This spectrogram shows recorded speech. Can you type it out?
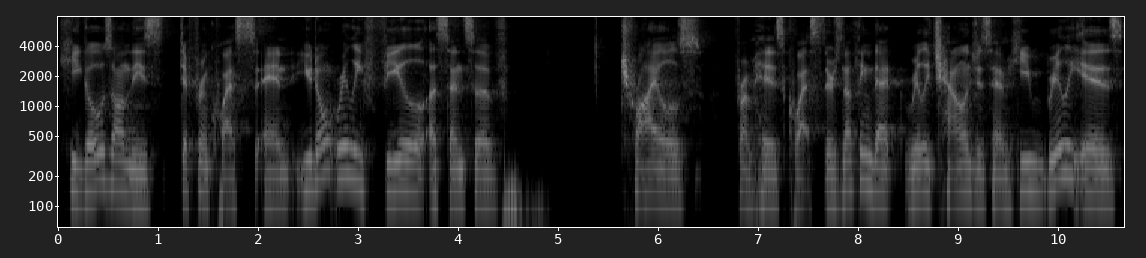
he goes on these different quests, and you don't really feel a sense of trials from his quest. There's nothing that really challenges him. He really is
